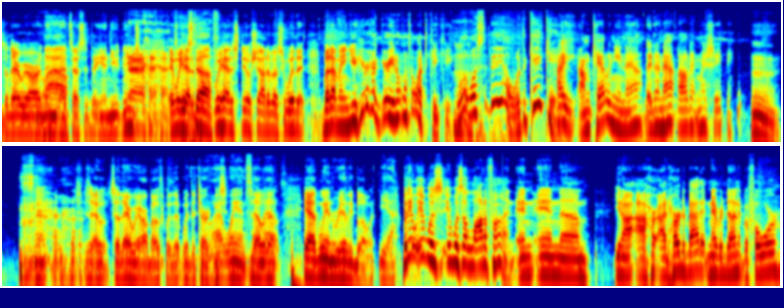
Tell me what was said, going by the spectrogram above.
So there we are, and Wow. then that's us at the end. You, you- and we good had stuff. A, we had a still shot of us with it. But I mean, you hear how Gary don't want to talk about the Kiki. What, what's the deal with the Kiki? Hey, I'm telling you now, they done outlawed it in Mississippi. Mm. so so there we are both with the, with the turkeys. that wind, something Doubled Yeah, wind really blowing. Yeah. But it, it was it was a lot of fun, and and um, you know I, I heard, I'd heard about it, never done it before.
